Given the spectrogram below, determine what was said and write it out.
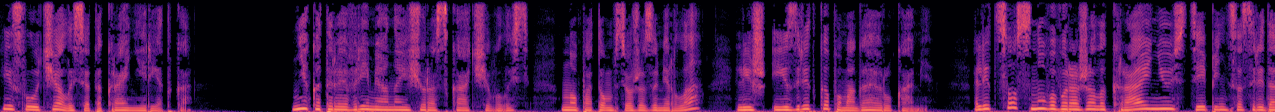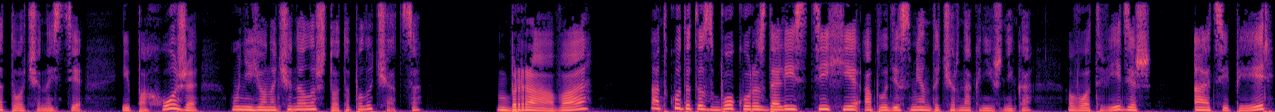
и случалось это крайне редко. Некоторое время она еще раскачивалась, но потом все же замерла, лишь изредка помогая руками. Лицо снова выражало крайнюю степень сосредоточенности, и, похоже, у нее начинало что-то получаться. «Браво!» Откуда-то сбоку раздались тихие аплодисменты чернокнижника. «Вот видишь. А теперь...»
